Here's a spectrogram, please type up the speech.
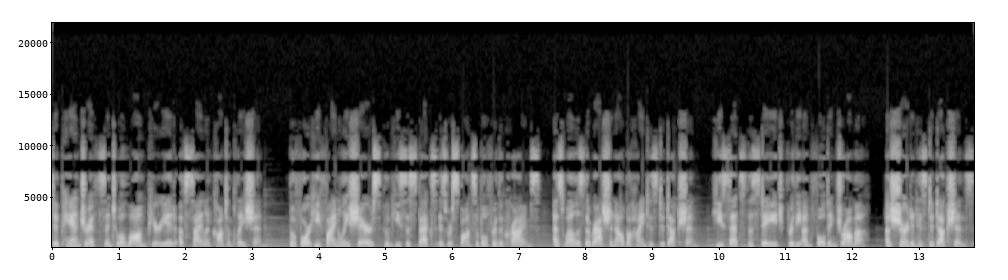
Dupin drifts into a long period of silent contemplation. Before he finally shares whom he suspects is responsible for the crimes, as well as the rationale behind his deduction, he sets the stage for the unfolding drama. Assured in his deductions,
